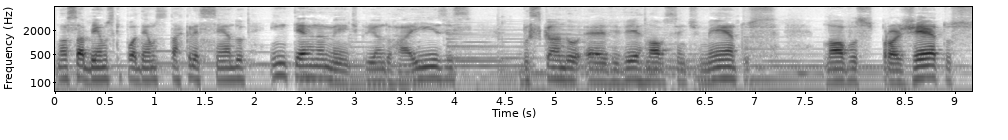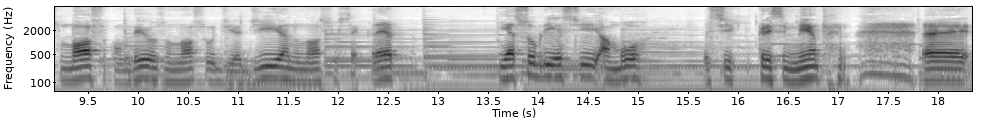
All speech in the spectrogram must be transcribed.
nós sabemos que podemos estar crescendo internamente, criando raízes, buscando é, viver novos sentimentos, novos projetos nosso com Deus, no nosso dia a dia, no nosso secreto. E é sobre este amor, este crescimento é,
